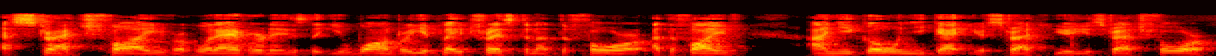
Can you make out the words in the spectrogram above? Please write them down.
a stretch five or whatever it is that you want, or you play Tristan at the four, at the five, and you go and you get your stretch, your, your stretch four.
